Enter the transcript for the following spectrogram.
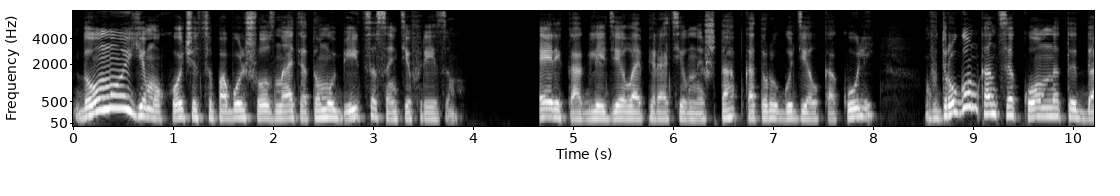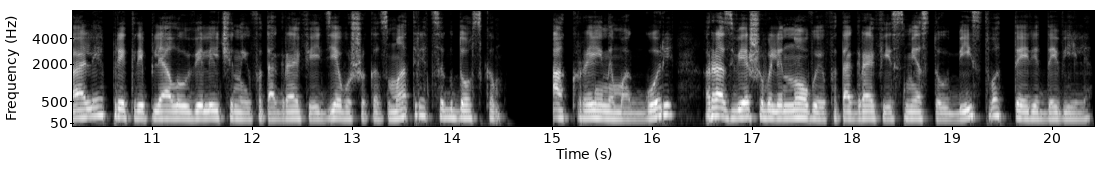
Думаю, ему хочется побольше узнать о том убийце с антифризом. Эрика оглядела оперативный штаб, который гудел как улей. В другом конце комнаты далее прикрепляла увеличенные фотографии девушек из матрицы к доскам, а Крейн и МакГори развешивали новые фотографии с места убийства Терри Девилля.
